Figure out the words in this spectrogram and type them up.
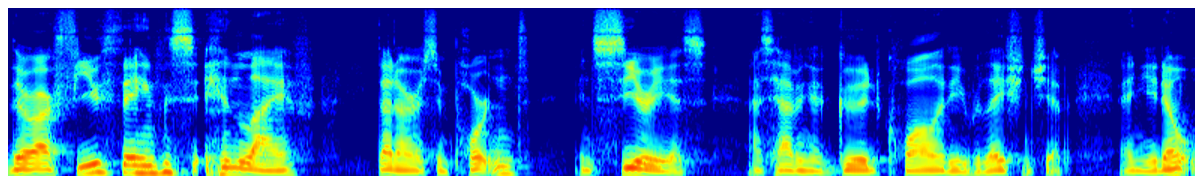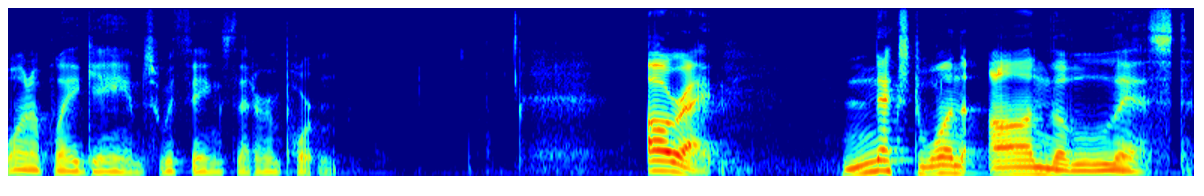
There are few things in life that are as important and serious as having a good quality relationship, and you don't want to play games with things that are important. All right. Next one on the list.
